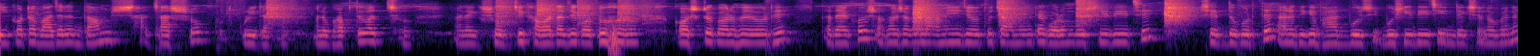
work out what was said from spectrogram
এই কটা বাজারের দাম চারশো কুড়ি টাকা। মানে ভাবতে পারছ? মানে সবজি খাওয়াটা যে কত বড় কষ্টকর হয়ে ওঠে। তা দেখো সকাল সকাল আমি যেহেতু চাউমিনটা গরম বসিয়ে দিয়েছি সেদ্ধ করতে, আর ওদিকে ভাত বসিয়ে দিয়েছি ইন্ডাকশন ওভেনে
